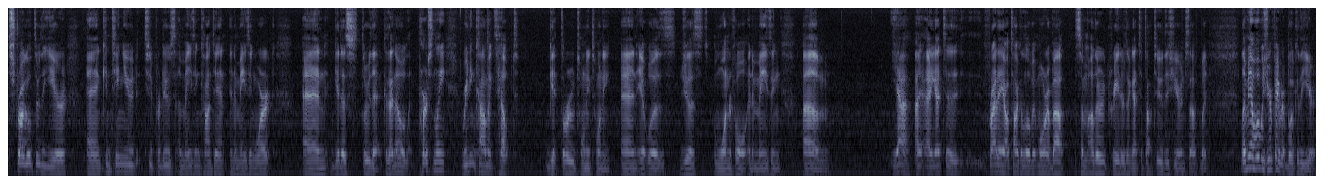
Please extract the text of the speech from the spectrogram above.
struggled through the year and continued to produce amazing content and amazing work and get us through that. Because I know like, personally reading comics helped get through 2020 and it was just wonderful and amazing um, yeah I, I got to Friday I'll talk a little bit more about some other creators I got to talk to this year and stuff but let me know what was your favorite book of the year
